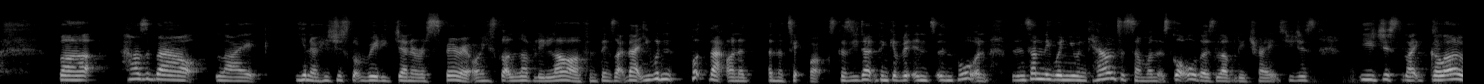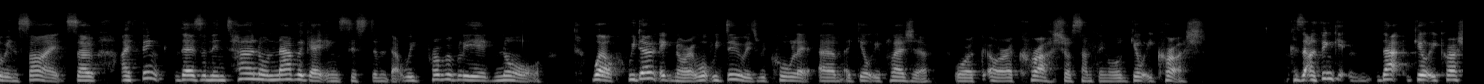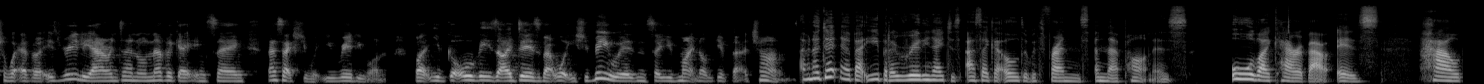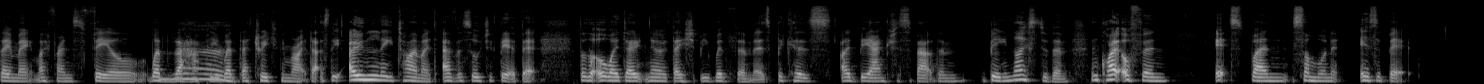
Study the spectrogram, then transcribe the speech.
but how's about like you know he's just got really generous spirit or he's got a lovely laugh and things like that. You wouldn't put that on a, on a tick box because you don't think of it as important. But then suddenly when you encounter someone that's got all those lovely traits you just you just like glow inside. So i think there's an internal navigating system that we probably ignore. Well we don't ignore it. What we do is we call it um, a guilty pleasure or a, or a crush or something or a guilty crush because I think that guilty crush or whatever is really our internal navigating saying that's actually what you really want. But you've got all these ideas about what you should be with, and so you might not give that a chance. I mean, I don't know about you, but I really notice as I get older with friends and their partners, all I care about is how they make my friends feel, whether they're yeah. happy, whether they're treating them right. That's the only time I'd ever sort of be a bit feel that, oh, I don't know if they should be with them. It's because I'd be anxious about them being nice to them. And quite often, it's when someone is a bit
